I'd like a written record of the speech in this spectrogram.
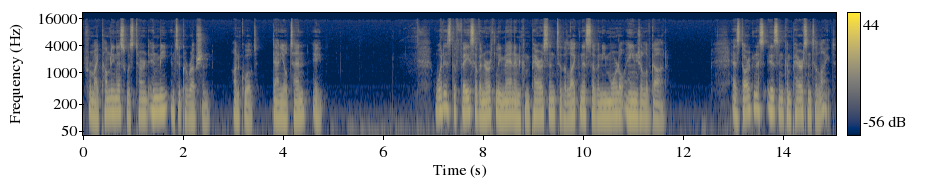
for my comeliness was turned in me into corruption. Unquote. Daniel 10 8. What is the face of an earthly man in comparison to the likeness of an immortal angel of God? As darkness is in comparison to light.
